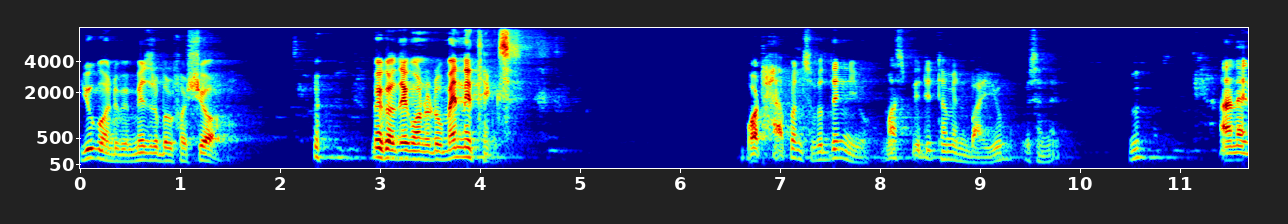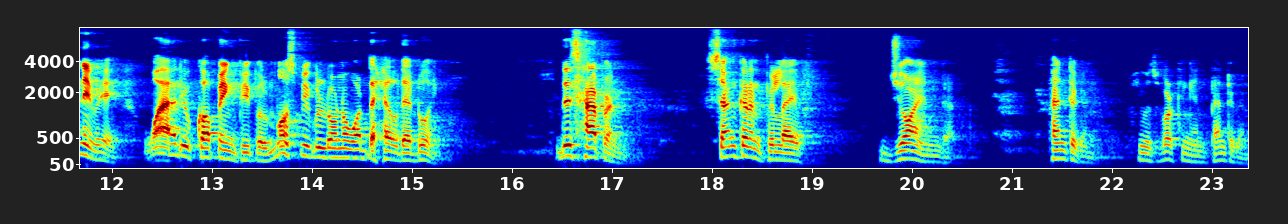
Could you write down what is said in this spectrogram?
you're going to be miserable for sure because they're going to do many things. What happens within you must be determined by you, isn't it? Hmm? And anyway, why are you copying people? Most people don't know what the hell they're doing. This happened. Shankaran Pillai joined Pentagon, he was working in Pentagon.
